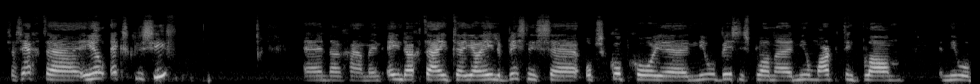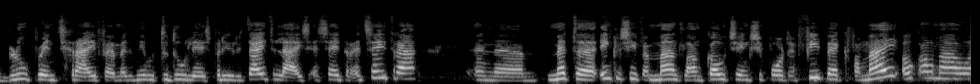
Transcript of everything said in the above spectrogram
Dus dat is echt uh, heel exclusief. En dan gaan we in één dag tijd uh, jouw hele business uh, op zijn kop gooien. Nieuwe businessplannen, nieuw marketingplan, een nieuwe blueprint schrijven met een nieuwe to-do-list, prioriteitenlijst, et cetera, et cetera. En uh, met uh, inclusief een maand lang coaching, support en feedback van mij. Ook allemaal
